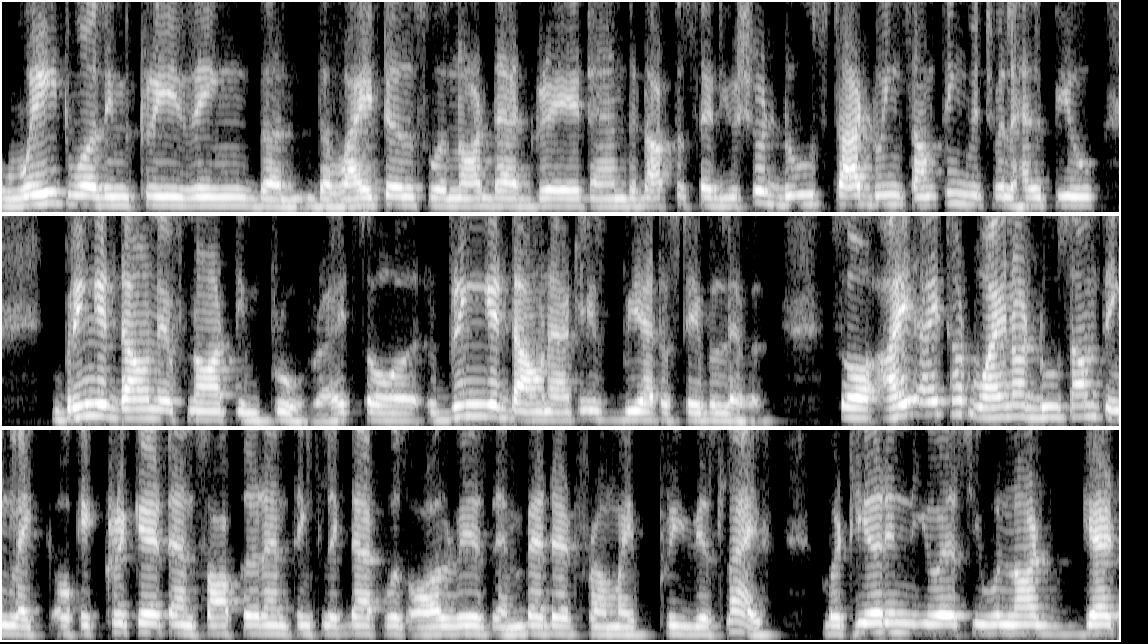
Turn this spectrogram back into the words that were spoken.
weight was increasing. The the vitals were not that great. And the doctor said you should do start doing something which will help you bring it down if not improve right? So bring it down at least be at a stable level. So i i thought why not do something like okay cricket and soccer and things like that was always embedded from my previous life. But here in the us you will not get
